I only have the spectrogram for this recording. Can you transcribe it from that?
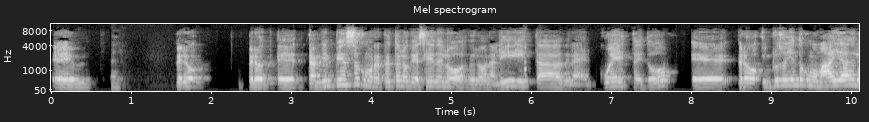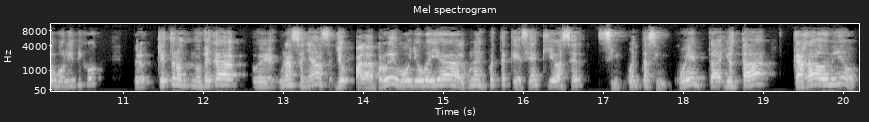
Eh, pero pero también pienso como respecto a lo que decías de, de los analistas, de las encuestas y todo, pero incluso yendo como más allá de lo político, pero que esto nos, deja una enseñanza. Yo, para la prueba, yo veía algunas encuestas que decían que iba a ser 50-50, yo estaba cagado de miedo,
